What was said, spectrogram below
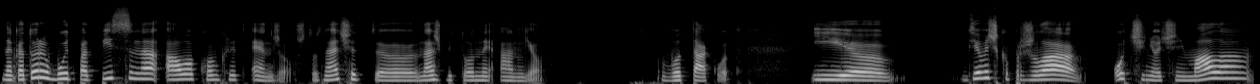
на которых будет подписано Our Concrete Angel, что значит э, наш бетонный ангел. Вот так вот. И э, девочка прожила очень-очень мало.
